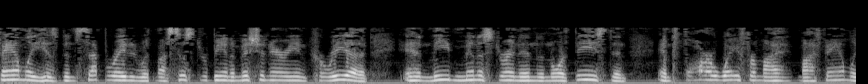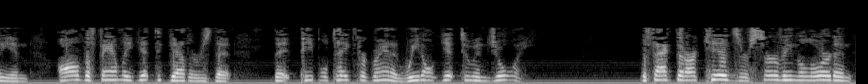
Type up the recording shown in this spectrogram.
family has been separated with my sister being a missionary in Korea and me ministering in the Northeast and, and far away from my, my family and all the family get togethers that, that people take for granted we don't get to enjoy. The fact that our kids are serving the Lord in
